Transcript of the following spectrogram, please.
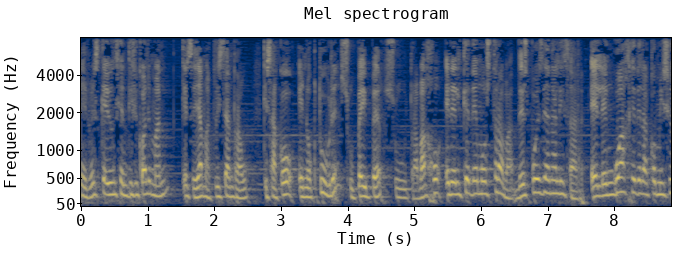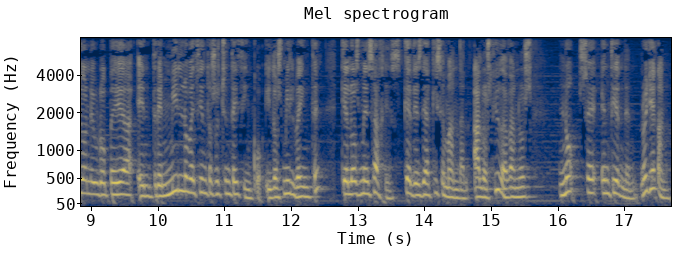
Pero es que hay un científico alemán que se llama Christian Rau, que sacó en octubre su paper, su trabajo, en el que demostraba, después de analizar el lenguaje de la Comisión Europea entre 1985 y 2020, que los mensajes que desde aquí se mandan a los ciudadanos no se entienden, no llegan.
